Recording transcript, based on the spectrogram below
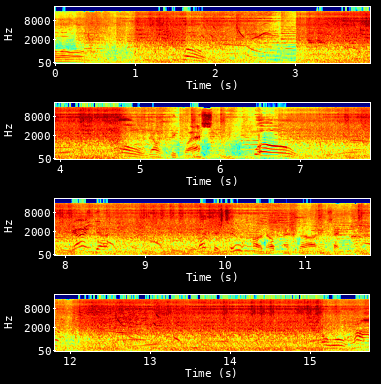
Whoa. Whoa. Whoa. That was a big blast. Whoa. Kinda. What? There's two? Oh, nope. That's uh, insect. Oh. Whoa!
